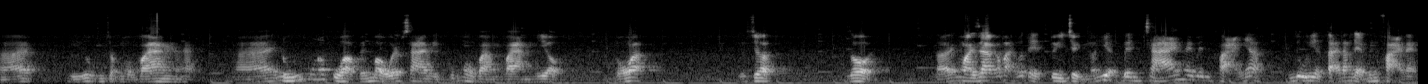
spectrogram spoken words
Đấy ví dụ mình chọn màu vàng này. Đấy đúng nó phù hợp với màu website mình cũng màu vàng vàng nhiều. Đúng không ạ? Được chưa? Rồi đấy, ngoài ra các bạn có thể tùy chỉnh nó hiện bên trái hay bên phải nhá. Ví dụ hiện tại đang để bên phải này,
